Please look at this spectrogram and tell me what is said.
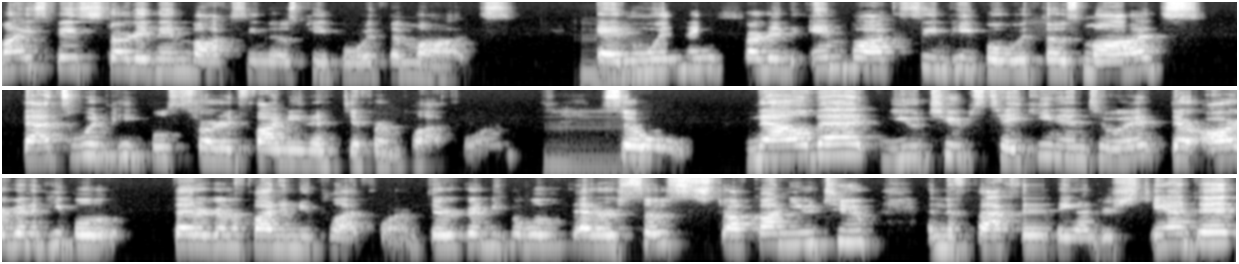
MySpace started inboxing those people with the mods. Mm. And when they started inboxing people with those mods, that's when people started finding a different platform. Mm. So now that YouTube's taking into it, there are going to people that are going to find a new platform. There are going to be people that are so stuck on YouTube and the fact that they understand it,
